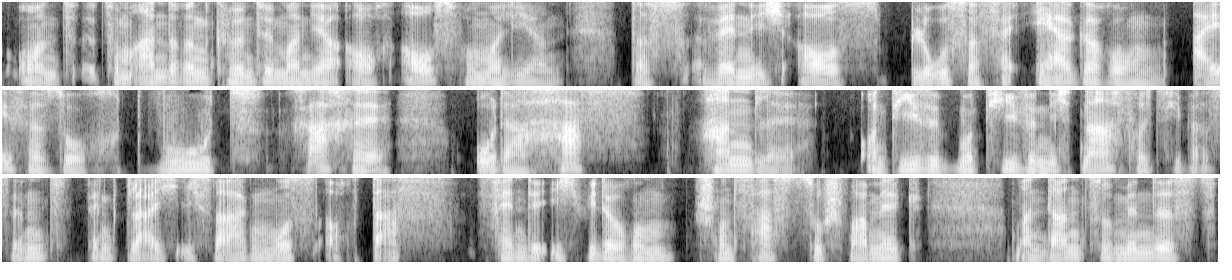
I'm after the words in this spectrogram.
Und zum anderen könnte man ja auch ausformulieren, dass wenn ich aus bloßer Verärgerung, Eifersucht, Wut, Rache oder Hass handle und diese Motive nicht nachvollziehbar sind, wenngleich ich sagen muss, auch das fände ich wiederum schon fast zu schwammig, man dann zumindest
